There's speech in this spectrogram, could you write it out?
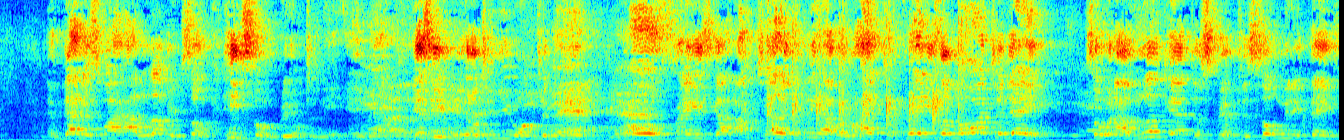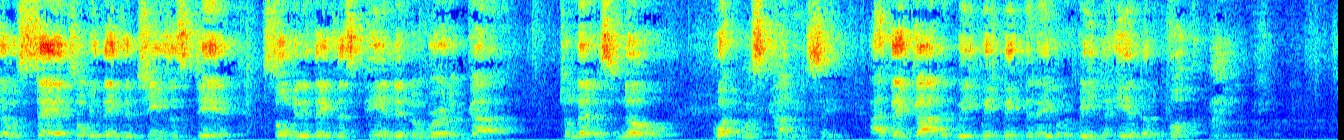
And that is why I love him so. He's so real to me. Amen. Yeah. Is he real to you on today? Oh, yes. Oh, praise God. I'm telling you, we have a right to praise the Lord today. So when I look at the scriptures, so many things that were said, so many things that Jesus did, so many things that's penned in the Word of God to let us know what was coming. See, I thank God that we, we, we've been able to read the end of the book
